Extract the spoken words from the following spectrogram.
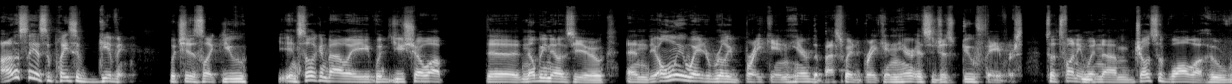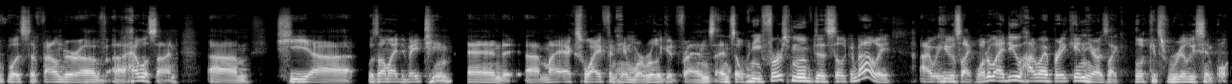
honestly, it's a place of giving, which is like you in Silicon Valley when you show up. The nobody knows you, and the only way to really break in here, the best way to break in here, is to just do favors. So it's funny when um, Joseph Walla, who was the founder of uh, Hellosign, um, he uh, was on my debate team, and uh, my ex-wife and him were really good friends. And so when he first moved to Silicon Valley, I, he was like, "What do I do? How do I break in here?" I was like, "Look, it's really simple.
